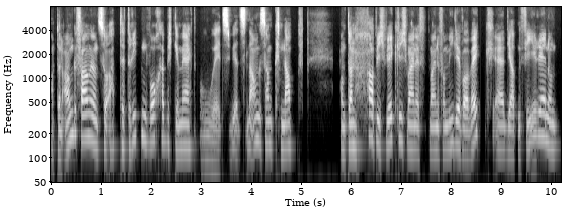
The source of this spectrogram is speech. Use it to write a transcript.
Habe dann angefangen und so ab der dritten Woche habe ich gemerkt, oh, jetzt wird es langsam knapp. Und dann habe ich wirklich, meine, meine Familie war weg, äh, die hatten Ferien und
